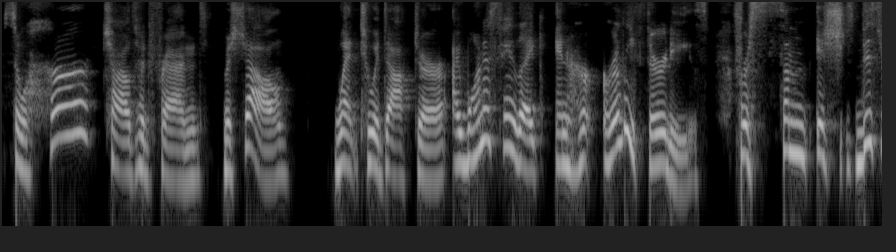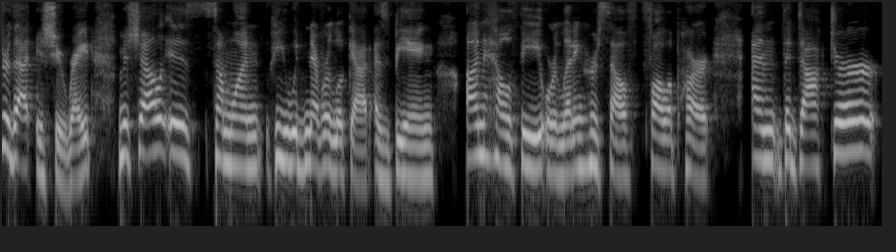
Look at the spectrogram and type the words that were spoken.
So her childhood friend, Michelle, went to a doctor, I want to say like in her early 30s for some this or that issue, right? Michelle is someone who you would never look at as being unhealthy or letting herself fall apart. And the doctor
